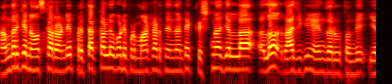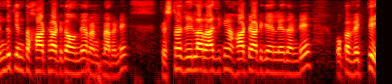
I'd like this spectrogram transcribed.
అందరికీ నమస్కారం అండి. ప్రతి ఒక్కళ్ళు కూడా ఇప్పుడు మాట్లాడుతుంది ఏంటంటే కృష్ణా జిల్లాలో రాజకీయం ఏం జరుగుతుంది? ఎందుకు ఇంత హాట్ హాట్గా ఉంది అని అంటున్నారండి. కృష్ణా జిల్లా రాజకీయం హాట్ హాట్గా ఏం లేదండి. ఒక వ్యక్తి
